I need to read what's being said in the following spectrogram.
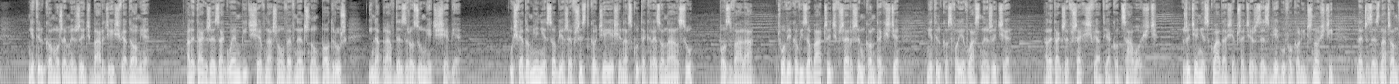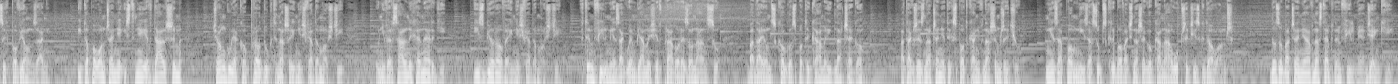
nie tylko możemy żyć bardziej świadomie, ale także zagłębić się w naszą wewnętrzną podróż i naprawdę zrozumieć siebie. Uświadomienie sobie, że wszystko dzieje się na skutek rezonansu, pozwala człowiekowi zobaczyć w szerszym kontekście nie tylko swoje własne życie, ale także wszechświat jako całość. Życie nie składa się przecież ze zbiegów okoliczności, lecz ze znaczących powiązań. I to połączenie istnieje w dalszym ciągu jako produkt naszej nieświadomości, uniwersalnych energii i zbiorowej nieświadomości. W tym filmie zagłębiamy się w prawo rezonansu, badając kogo spotykamy i dlaczego, a także znaczenie tych spotkań w naszym życiu. Nie zapomnij zasubskrybować naszego kanału przycisk dołącz. Do zobaczenia w następnym filmie. Dzięki.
